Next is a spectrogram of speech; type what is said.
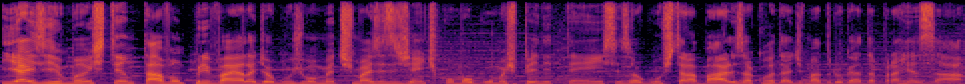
E as irmãs tentavam privar ela de alguns momentos mais exigentes, como algumas penitências, alguns trabalhos, acordar de madrugada para rezar.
